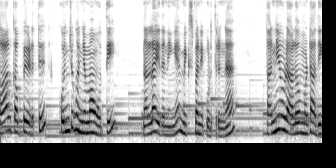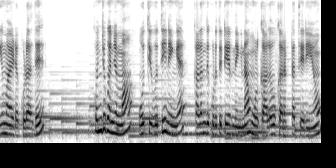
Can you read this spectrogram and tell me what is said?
கால் கப்பு எடுத்து கொஞ்சம் கொஞ்சமாக ஊற்றி நல்லா இதை நீங்கள் மிக்ஸ் பண்ணி கொடுத்துருங்க. தண்ணியோட அளவு மட்டும் அதிகமாகிடக்கூடாது கொஞ்சம் கொஞ்சமாக ஊற்றி ஊற்றி நீங்கள் கலந்து கொடுத்துட்டே இருந்தீங்கன்னா உங்களுக்கு அளவு கரெக்டாக தெரியும்.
